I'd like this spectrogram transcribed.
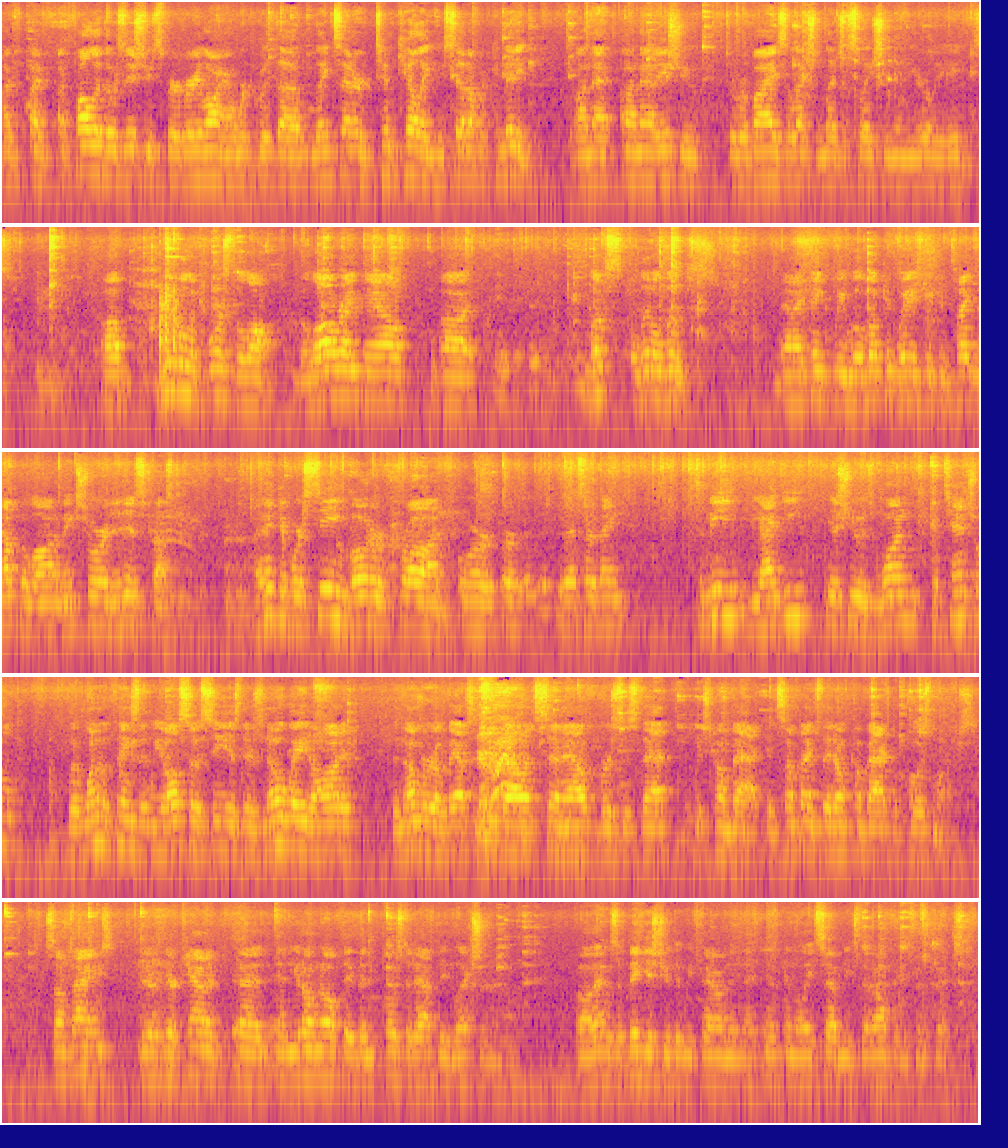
I've, I've, I've followed those issues for very long. I worked with uh, late Senator Tim Kelly, who set up a committee on that on that issue to revise election legislation in the early 80s. Uh, we will enforce the law. The law right now uh, looks a little loose, and I think we will look at ways we can tighten up the law to make sure it is trusted. I think if we're seeing voter fraud or, or that sort of thing, to me, the ID issue is one potential, but one of the things that we also see is there's no way to audit the number of absentee ballots sent out versus that which come back. And sometimes they don't come back with postmarks. Sometimes they're, they're counted and, and you don't know if they've been posted after the election or not. Uh, that was a big issue that we found in the, in, in the late 70s that I don't think has been fixed.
